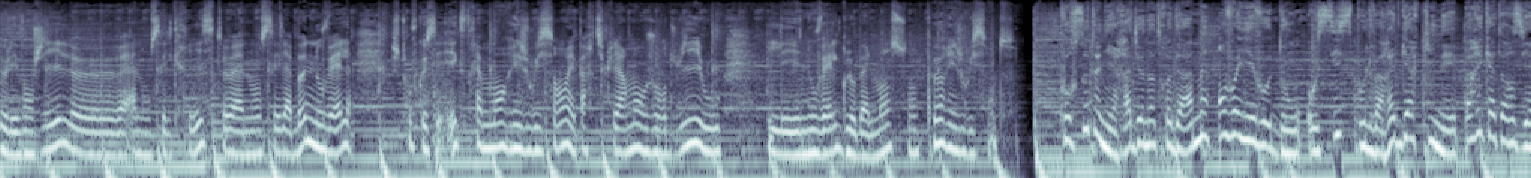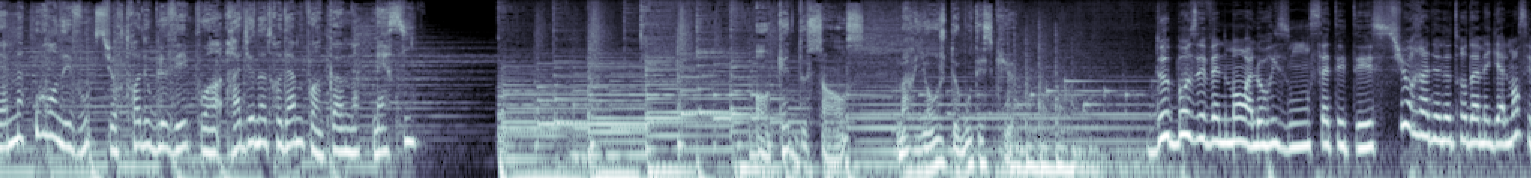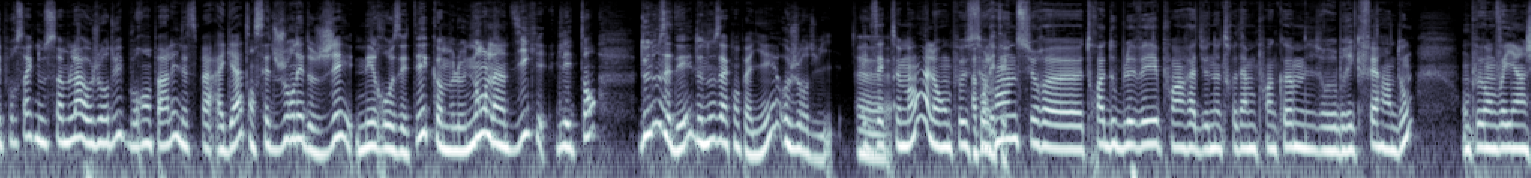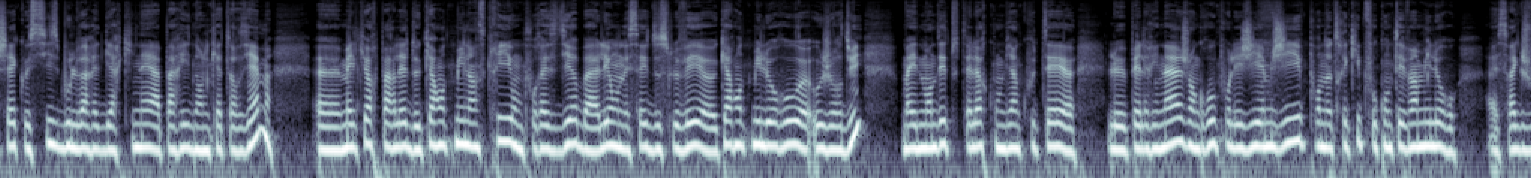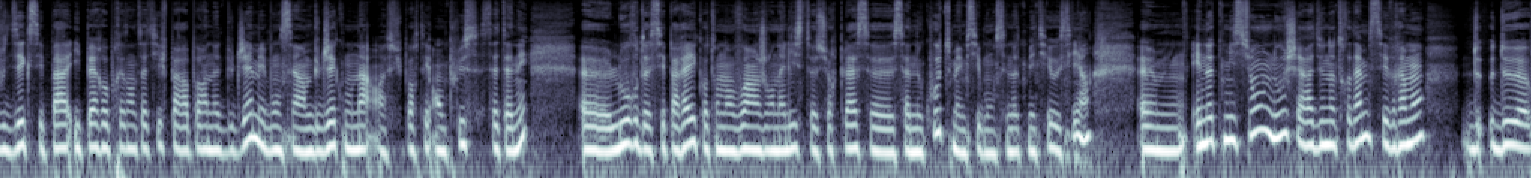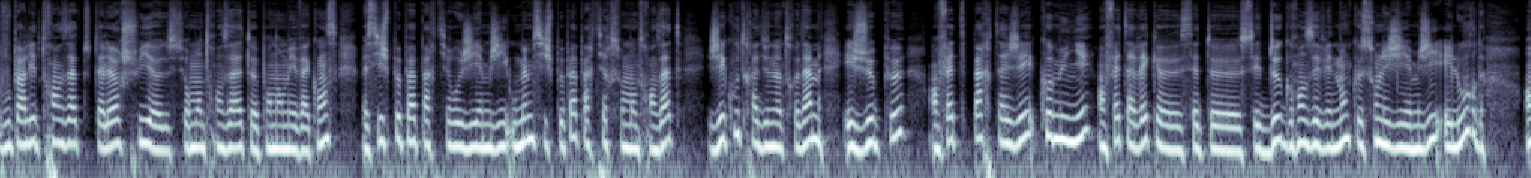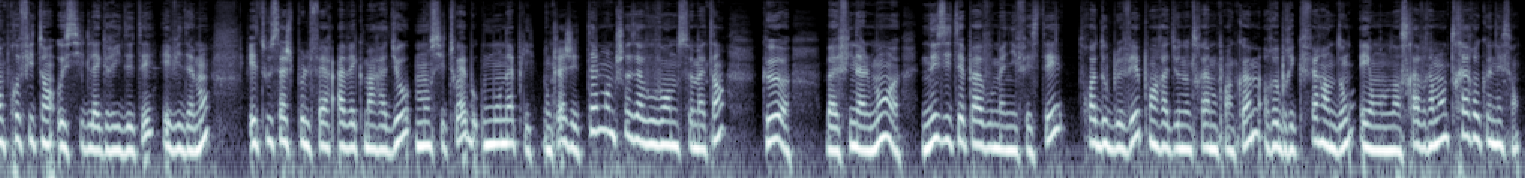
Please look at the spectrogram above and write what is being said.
de l'Évangile, euh, annoncer le Christ, annoncer la bonne nouvelle, je trouve que c'est extrêmement réjouissant et particulièrement aujourd'hui où les nouvelles globalement sont peu réjouissantes. Pour soutenir Radio Notre-Dame, envoyez vos dons au 6 boulevard Edgar Quinet, Paris 14e ou rendez-vous sur www.radionotre-dame.com. Merci. En quête de sens, Marie-Ange de Montesquieu. De beaux événements à l'horizon cet été sur Radio Notre-Dame également. C'est pour ça que nous sommes là aujourd'hui pour en parler, n'est-ce pas, Agathe En cette journée de générosité, comme le nom l'indique, il est temps de nous aider, de nous accompagner aujourd'hui. Euh, Exactement. Alors on peut se rendre sur euh, www.radionotre-dame.com rubrique Faire un don. On peut envoyer un chèque au 6 boulevard Edgar Quinet à Paris dans le 14e. Euh, Melchior parlait de 40 000 inscrits. On pourrait se dire, bah, allez, on essaye de se lever 40 000 euros aujourd'hui. Vous m'avez demandé tout à l'heure combien coûtait le pèlerinage. En gros, pour les JMJ, pour notre équipe, il faut compter 20 000 euros. c'est vrai que je vous disais que c'est pas hyper représentatif par rapport à notre budget, mais bon, c'est un budget qu'on a à supporter en plus cette année. Lourdes, c'est pareil. Quand on envoie un journaliste sur place, ça nous coûte, même si bon, c'est notre métier aussi. Hein. et notre mission, nous, chez Radio Notre-Dame, c'est vraiment de, vous parliez de transat tout à l'heure, je suis euh, sur mon transat euh, pendant mes vacances. Bah, si je peux pas partir au JMJ ou même si je peux pas partir sur mon transat, j'écoute Radio Notre-Dame et je peux en fait partager, communier en fait avec euh, ces deux grands événements que sont les JMJ et Lourdes en profitant aussi de la grille d'été, évidemment. Et tout ça, je peux le faire avec ma radio, mon site web ou mon appli. Donc là, j'ai tellement de choses à vous vendre ce matin que bah, finalement, euh, n'hésitez pas à vous manifester. www.radionotre-dame.com, rubrique faire un don, et on en sera vraiment très reconnaissant.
